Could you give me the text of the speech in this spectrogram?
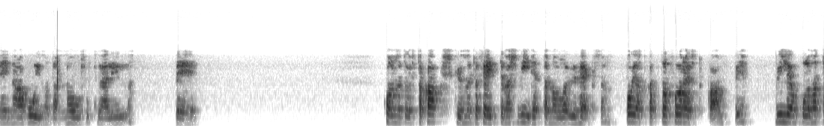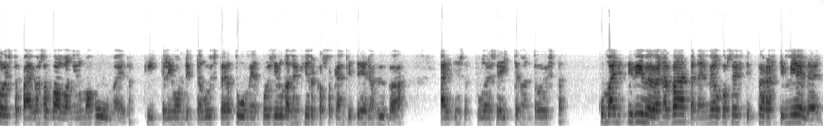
meinaa huimata nousut välillä. P. 13.20.7.5.09. Pojat katsoo Forest Campia. Ville on kuulemma toista päivänsä vallan ilman huumeita. Kiitteli onnitteluista ja tuumi, että voi siltainen kirkossa käynti tehdä hyvää. Äitinsä tulee 17. Kun mainittiin viime yönä vääntäneen melkoisesti, perähti mieleen,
